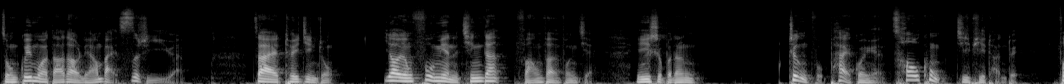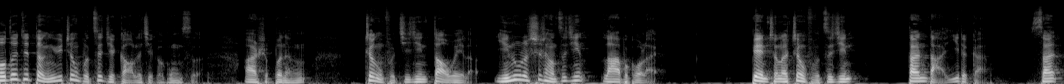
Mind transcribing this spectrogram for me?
总规模达到两百四十亿元。在推进中，要用负面的清单防范风险：一是不能政府派官员操控 GP 团队，否则就等于政府自己搞了几个公司；二是不能政府基金到位了，引入了市场资金拉不过来，变成了政府资金。单打一的干，三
